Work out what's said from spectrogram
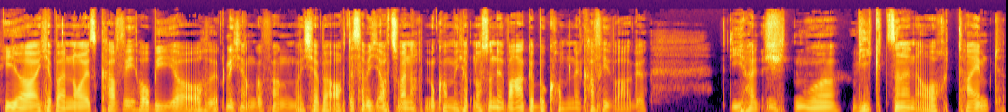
hier, ich habe ein neues Kaffee-Hobby ja auch wirklich angefangen. weil Ich habe ja auch, das habe ich auch zu Weihnachten bekommen. Ich habe noch so eine Waage bekommen, eine Kaffeewaage, die halt Ich- nicht nur wiegt, sondern auch timet.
